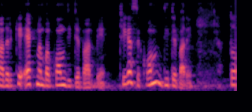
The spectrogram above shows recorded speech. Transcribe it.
তাদেরকে এক নাম্বার কম দিতে পারবে, ঠিক আছে? কম দিতে পারে। তো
